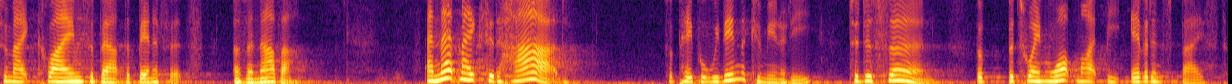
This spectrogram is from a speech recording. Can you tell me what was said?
to make claims about the benefits of another. And that makes it hard for people within the community to discern between what might be evidence based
